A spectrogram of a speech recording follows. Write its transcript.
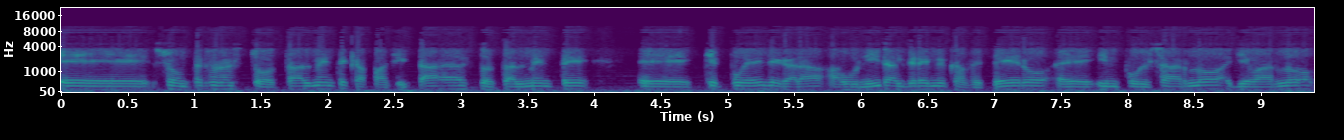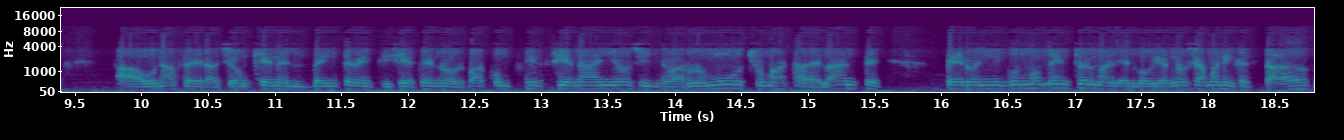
eh, son personas totalmente capacitadas, totalmente eh, que pueden llegar a, a unir al gremio cafetero, eh, impulsarlo, llevarlo a una federación que en el 2027 nos va a cumplir 100 años y llevarlo mucho más adelante. Pero en ningún momento el, el gobierno se ha manifestado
